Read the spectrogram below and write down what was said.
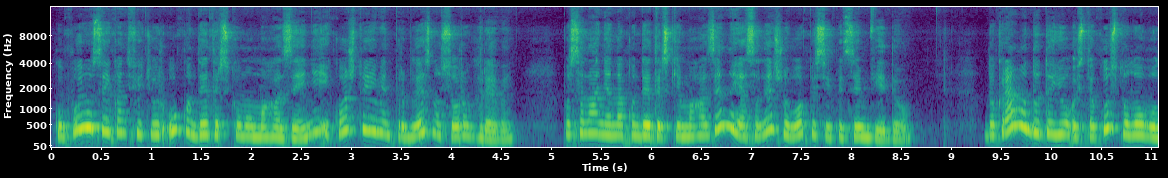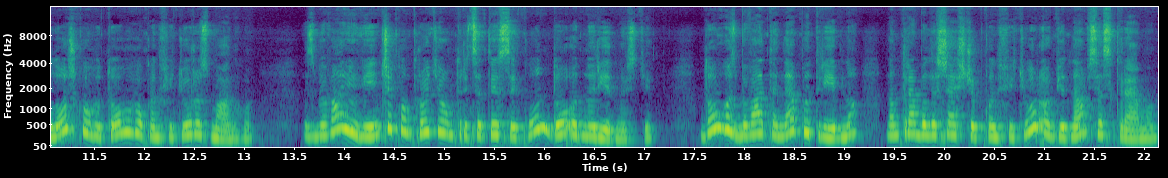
Купую цей конфітюр у кондитерському магазині і коштує він приблизно 40 гривень. Посилання на кондитерські магазини я залишу в описі під цим відео. До крему додаю ось таку столову ложку готового конфітюру з манго. Збиваю вінчиком протягом 30 секунд до однорідності. Довго збивати не потрібно, нам треба лише, щоб конфітюр об'єднався з кремом.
